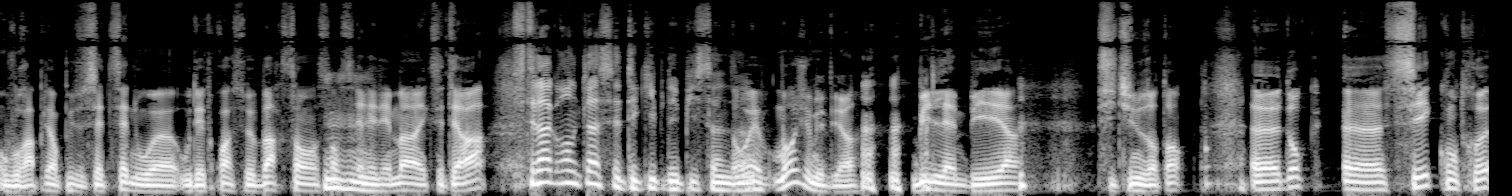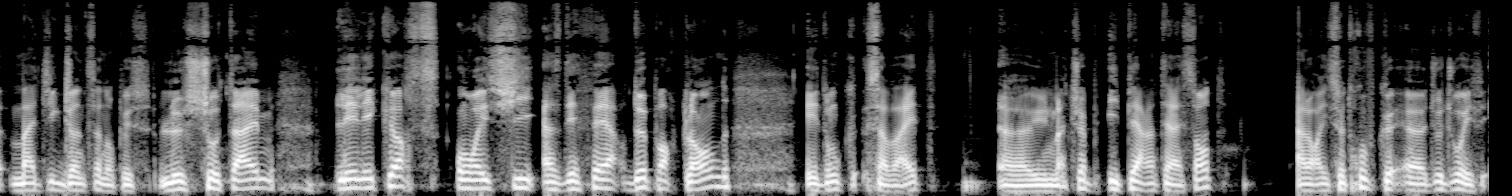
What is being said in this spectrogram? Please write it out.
vous vous rappelez en plus de cette scène où, euh, où Détroit se barre sans, sans Mhm. serrer les mains, etc. C'était la grande classe cette équipe des Pistons. hein. Moi j'aimais bien. Bill Lambier, si tu nous entends. Euh, donc euh, c'est contre Magic Johnson en plus. Le Showtime. Les Lakers ont réussi à se défaire de Portland et donc ça va être euh, une match-up hyper intéressante. Alors il se trouve que Jojo est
